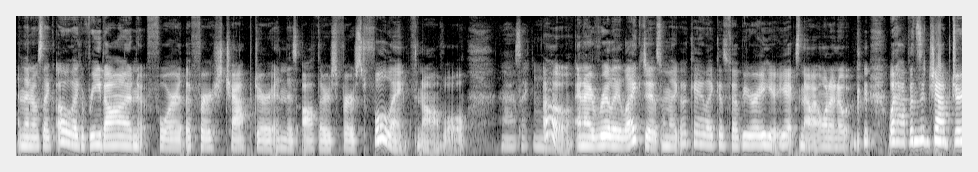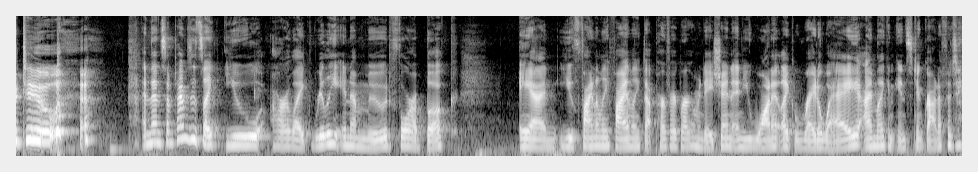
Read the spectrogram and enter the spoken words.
And then I was like, oh, like read on for the first chapter in this author's first full length novel. And I was like, mm. oh, and I really liked it. So I'm like, okay, like is February here? Yes, now I want to know what, what happens in chapter two. and then sometimes it's like you are like really in a mood for a book and you finally find like that perfect recommendation and you want it like right away. I'm like an instant gratification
